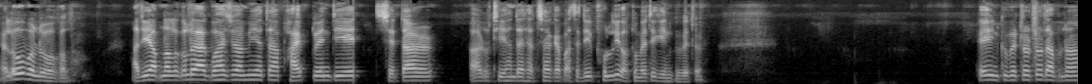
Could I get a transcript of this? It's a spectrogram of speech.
হেল্ল' বন্ধুসকল। আজি আপোনালোকলৈ আগবঢ়াইছোঁ আমি এটা ফাইভ টুৱেণ্টি এইট ছেটাৰ আৰু three hundred hatcher capacity fully automatic incubator এই ইনকুবেটৰটোত আপোনাৰ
